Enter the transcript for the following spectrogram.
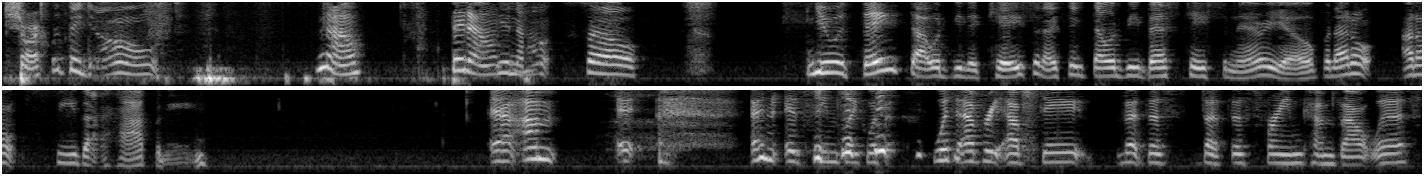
Sure. but they don't, No. They don't. you know. So you would think that would be the case, and I think that would be best case scenario, but I don't I don't see that happening. Yeah, um, it, and it seems like with with every update that this that this frame comes out with,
